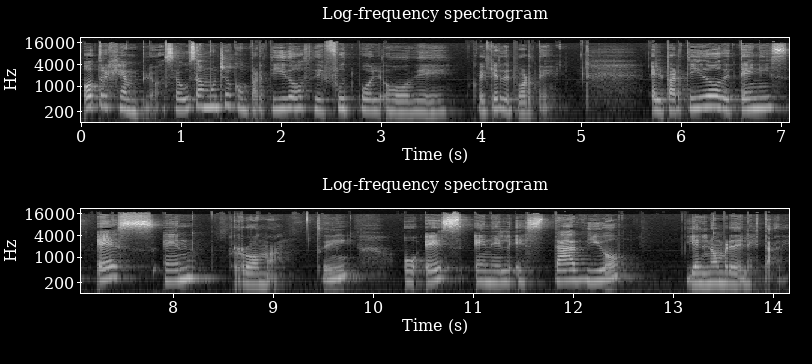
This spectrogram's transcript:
Otro ejemplo, se usa mucho con partidos de fútbol o de cualquier deporte. El partido de tenis es en Roma, ¿sí? O es en el estadio y el nombre del estadio.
